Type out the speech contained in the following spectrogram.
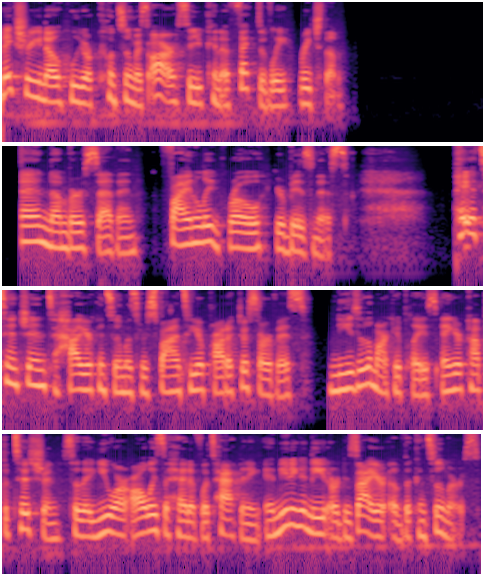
Make sure you know who your consumers are so you can effectively reach them. And number seven, finally grow your business. Pay attention to how your consumers respond to your product or service, needs of the marketplace, and your competition so that you are always ahead of what's happening and meeting a need or desire of the consumers.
